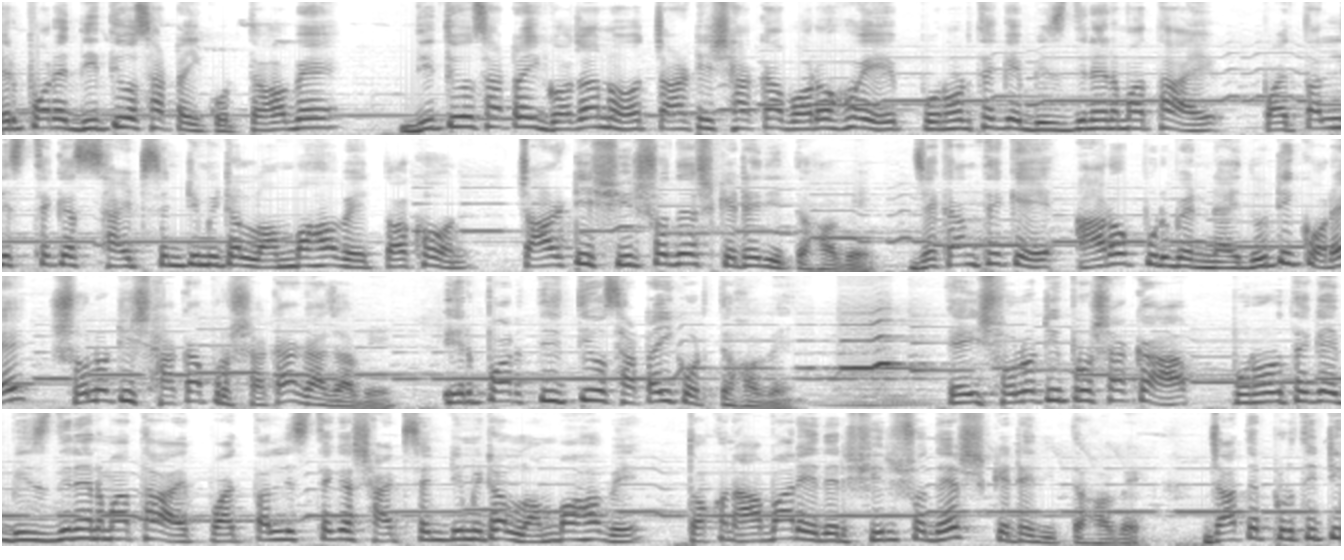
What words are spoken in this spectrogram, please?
এরপরে দ্বিতীয় ছাঁটাই করতে হবে। দ্বিতীয় ছাঁটাই গজানো চারটি শাখা বড় হয়ে পনেরো থেকে বিশ দিনের মাথায় পঁয়তাল্লিশ থেকে ষাট সেন্টিমিটার লম্বা হবে, তখন চারটি শীর্ষদেশ কেটে দিতে হবে। যেখান থেকে আরও পূর্বের ন্যায় দুটি করে ষোলোটি শাখা প্রশাখা গাজাবে। এরপর তৃতীয় ছাঁটাই করতে হবে। এই ষোলোটি প্রশাখা পনেরো থেকে বিশ দিনের মাথায় পঁয়তাল্লিশ থেকে ষাট সেন্টিমিটার লম্বা হবে, তখন আবার এদের শীর্ষদেশ কেটে দিতে হবে। যাতে প্রতিটি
